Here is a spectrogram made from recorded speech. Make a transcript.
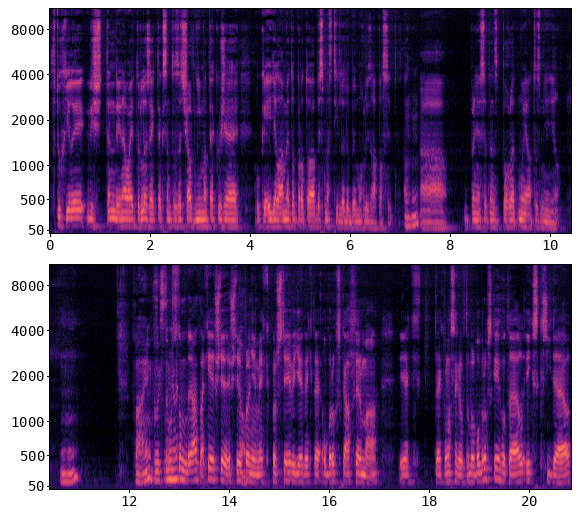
v tu chvíli, když ten Dana White tohle řekl, tak jsem to začal vnímat jako, že OK, děláme to proto, aby jsme v této době mohli zápasit. A, mm-hmm. a úplně se ten pohled můj na to změnil. Fajn, kolik jste měli? tom, já taky ještě, ještě no. doplním, jak prostě je vidět, jak to je obrovská firma, jak to je jako masakr. To byl obrovský hotel, x křídel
